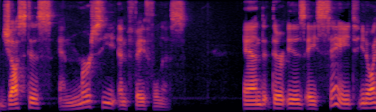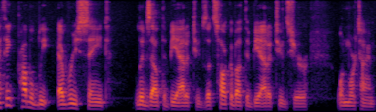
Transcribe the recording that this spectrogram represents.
justice and mercy and faithfulness. And there is a saint, you know, I think probably every saint lives out the Beatitudes. Let's talk about the Beatitudes here one more time.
